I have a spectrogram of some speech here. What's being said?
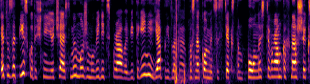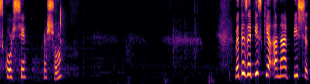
Эту записку, точнее ее часть, мы можем увидеть справа в витрине. Я предлагаю познакомиться с текстом полностью в рамках нашей экскурсии. Хорошо. В этой записке она пишет,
